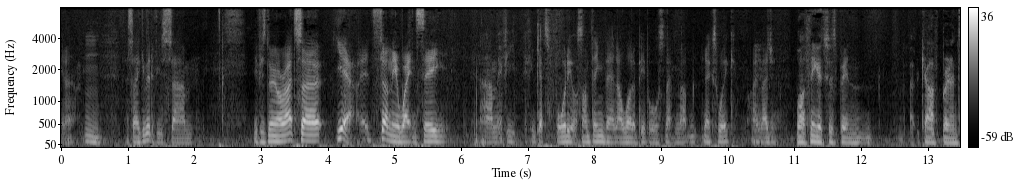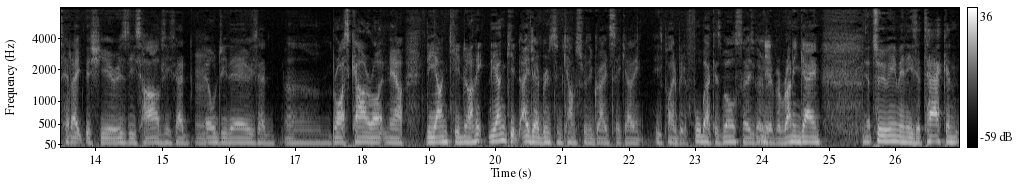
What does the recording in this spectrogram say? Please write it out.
you know, Mm. the sake of it. If he's um, if he's doing all right, so yeah, it's certainly a wait and see. Um, if he if he gets 40 or something, then a lot of people will snap him up next week. I Yeah. imagine. Well, I think it's just been Garth Brennan's headache this year is his halves. He's had Mm. Elgey there, he's had um, Bryce Cartwright now, the young kid. And I think the young kid, AJ Brimson, comes through the grade CK. I think he's played a bit of fullback as well, so he's got a bit of a running game Yep. to him and his attack. And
